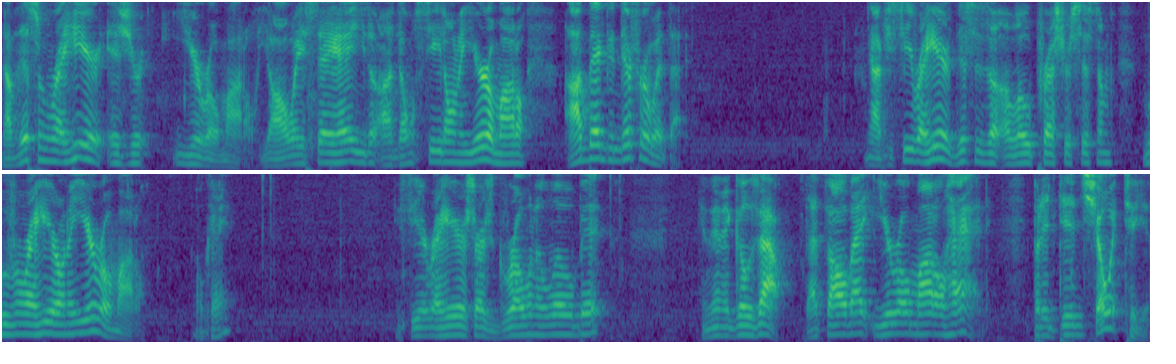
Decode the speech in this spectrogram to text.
Now this one right here is your Euro model. You always say, hey, you don't, I don't see it on a Euro model. I beg to differ with that. Now, if you see right here, this is a, a low pressure system moving right here on a Euro model. Okay. You see it right here, it starts growing a little bit, and then it goes out. That's all that Euro model had, but it did show it to you.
